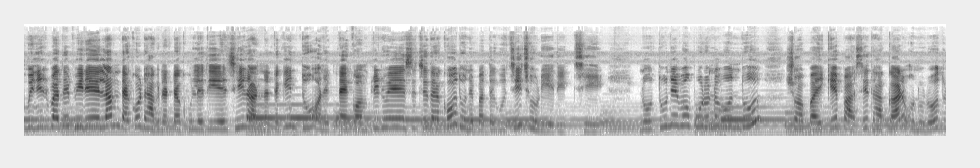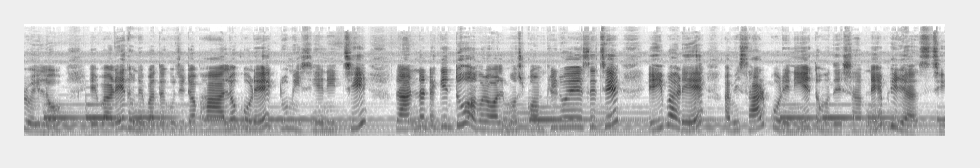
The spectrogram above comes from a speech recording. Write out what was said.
মিনিট বাদে ফিরে এলাম। দেখো, ঢাকনাটা খুলে দিয়েছি, রান্নাটা কিন্তু অনেকটাই কমপ্লিট হয়ে এসেছে। দেখো ধনেপাতা কুচি ছড়িয়ে দিচ্ছি। নতুন এবং পুরনো বন্ধু, সবাইকে পাশে থাকার অনুরোধ রইল। এবারে ধনেপাতা কুচিটা ভালো করে একটু মিশিয়ে নিচ্ছি। রান্নাটা কিন্তু আমার অলমোস্ট কমপ্লিট হয়ে এসেছে। এইবারে আমি সার্ভ করে নিয়ে তোমাদের সামনে ফিরে আসছি।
